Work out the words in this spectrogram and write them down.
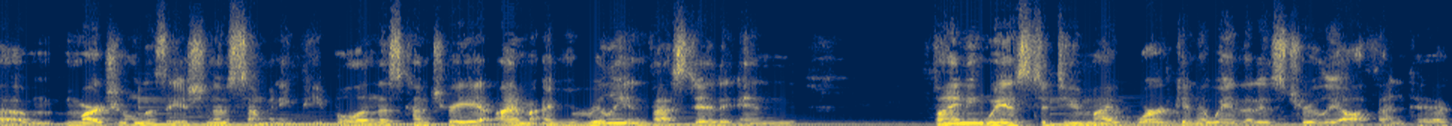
um, marginalization of so many people in this country i'm i'm really invested in finding ways to do my work in a way that is truly authentic.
